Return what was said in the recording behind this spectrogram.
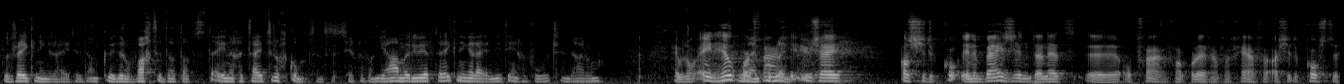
zoals rekeningrijden, dan kun je erop wachten dat dat de enige tijd terugkomt. En te zeggen van ja, maar u hebt rekeningrijden niet ingevoerd en daarom... Ik heb nog één heel kort vraagje. probleem. U zei, als je de, in een bijzin daarnet eh, op vragen van collega Van Gerven, als je de kosten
